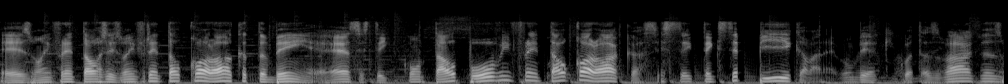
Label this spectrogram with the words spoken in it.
Eles vão enfrentar, vocês vão enfrentar o Coroca também. É, vocês têm que contar o povo e enfrentar o Coroca. Vocês têm que ser pica, mano. Vamos ver aqui quantas vagas.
